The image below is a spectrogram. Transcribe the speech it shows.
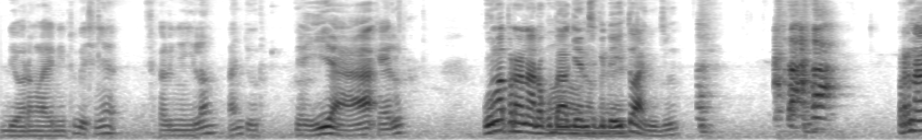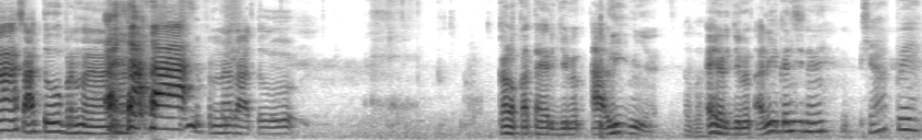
di orang lain itu biasanya sekalinya hilang hancur Ya iya. kayak lu Gue nggak pernah naruh kebahagiaan Oh, nggak segede itu anjing. pernah satu, pernah. pernah satu. Kalau kata Herjunot Ali nih ya. apa Eh Herjunot Ali kan sih namanya. siapa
